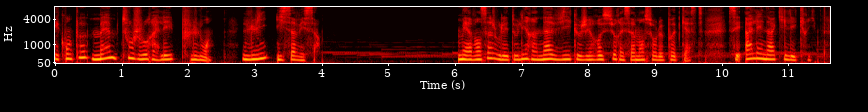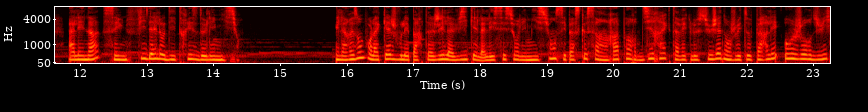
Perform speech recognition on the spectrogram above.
et qu'on peut même toujours aller plus loin. Lui, il savait ça. Mais avant ça, je voulais te lire un avis que j'ai reçu récemment sur le podcast. C'est Alena qui l'écrit. Alena, c'est une fidèle auditrice de l'émission. Et la raison pour laquelle je voulais partager l'avis qu'elle a laissé sur l'émission, c'est parce que ça a un rapport direct avec le sujet dont je vais te parler aujourd'hui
